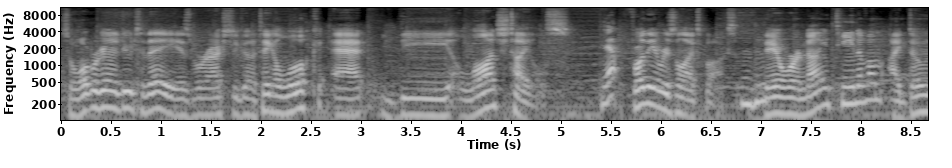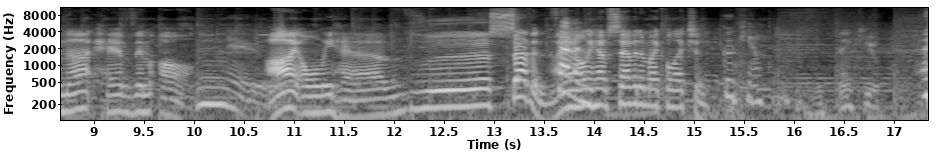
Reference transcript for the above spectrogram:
So what we're gonna do today is we're actually gonna take a look at the launch titles Yep. for the original Xbox. Mm-hmm. There were 19 of them. I do not have them all. No. I only have uh, seven. I only have seven in my collection. Good counting. Thank you.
